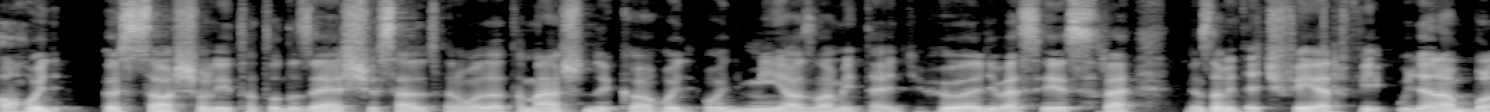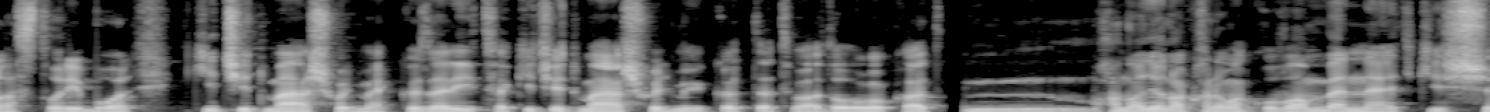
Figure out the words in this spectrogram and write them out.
Ahogy összehasonlíthatod az első 150 oldalt a másodikkal, hogy, hogy mi az, amit egy hölgy vesz észre, mi az, amit egy férfi ugyanabból a sztoriból kicsit máshogy megközelítve, kicsit máshogy működtetve a dolgokat. Mm, ha nagyon akarom, akkor van benne egy kis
